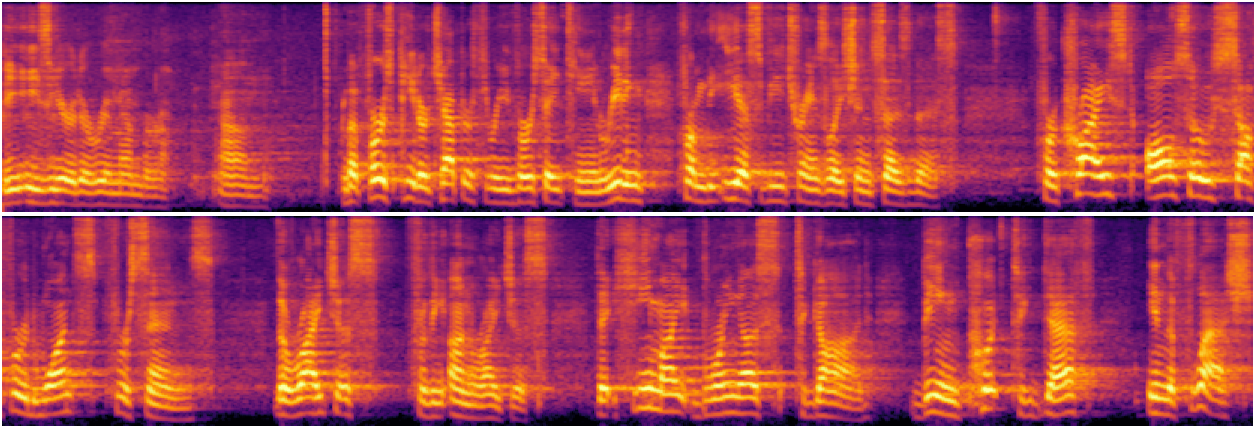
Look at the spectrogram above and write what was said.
be easier to remember. Um, But 1 Peter chapter 3 verse 18 reading from the ESV translation says this For Christ also suffered once for sins the righteous for the unrighteous that he might bring us to God being put to death in the flesh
